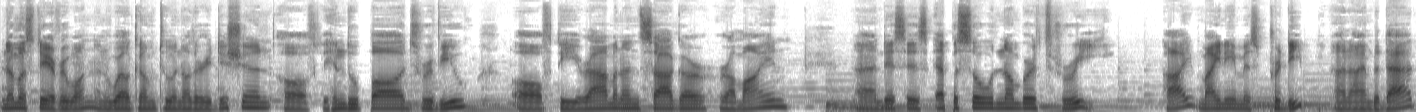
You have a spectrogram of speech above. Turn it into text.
Namaste, everyone, and welcome to another edition of the Hindu Pod's review of the Ramanand Sagar Ramayana. And this is episode number three. Hi, my name is Pradeep, and I'm the dad.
